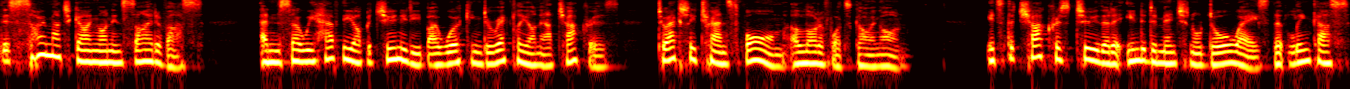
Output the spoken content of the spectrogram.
There's so much going on inside of us. And so we have the opportunity by working directly on our chakras to actually transform a lot of what's going on. It's the chakras too that are interdimensional doorways that link us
